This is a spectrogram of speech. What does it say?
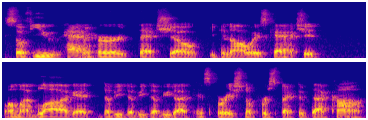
So if you haven't heard that show, you can always catch it on my blog at www.inspirationalperspective.com.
